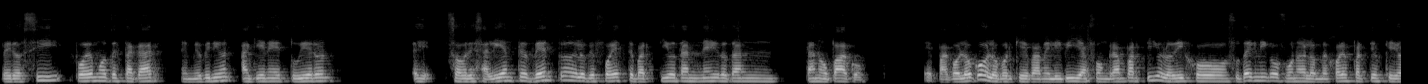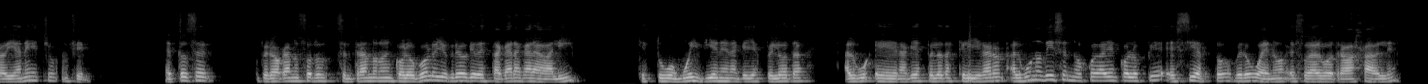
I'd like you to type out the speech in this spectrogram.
pero sí podemos destacar, en mi opinión, a quienes estuvieron eh, sobresalientes dentro de lo que fue este partido tan negro, tan, tan opaco. Eh, para Colo Colo, porque para Melipilla fue un gran partido, lo dijo su técnico, fue uno de los mejores partidos que ellos habían hecho, en fin. Entonces, pero acá nosotros centrándonos en Colo Colo, yo creo que destacar a Carabalí, que estuvo muy bien en aquellas pelotas, en aquellas pelotas que le llegaron. Algunos dicen no juega bien con los pies, es cierto, pero bueno, eso es algo trabajable.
